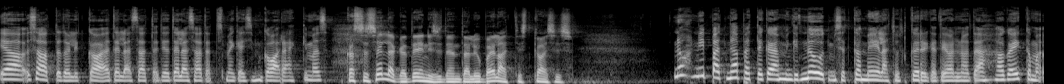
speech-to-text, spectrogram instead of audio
ja saated olid ka ja telesaated ja telesaadetes me käisime ka rääkimas. kas sa sellega teenisid endale juba elatist ka siis? Noh, nipet-näpet, ega mingid nõudmised ka meeletult kõrged ei olnud, aga ikka ma,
